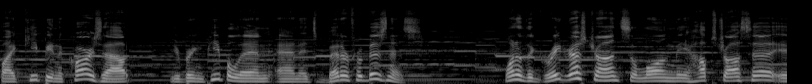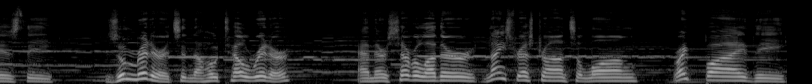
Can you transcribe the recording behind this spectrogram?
by keeping the cars out, you bring people in and it's better for business. One of the great restaurants along the Hauptstrasse is the Zum Ritter. It's in the Hotel Ritter. And there are several other nice restaurants along right by the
